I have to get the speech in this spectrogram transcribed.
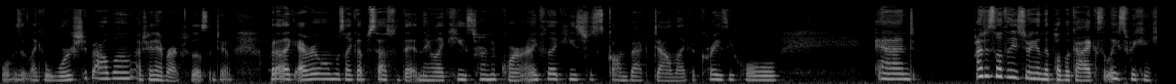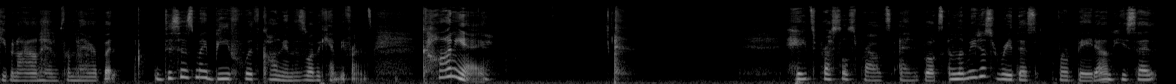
what was it like a worship album which i never actually listened to but like everyone was like obsessed with it and they're like he's turned a corner and i feel like he's just gone back down like a crazy hole and I just love that he's doing it in the public eye because at least we can keep an eye on him from there. But this is my beef with Kanye. This is why we can't be friends. Kanye hates Brussels sprouts and books. And let me just read this verbatim. He says,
